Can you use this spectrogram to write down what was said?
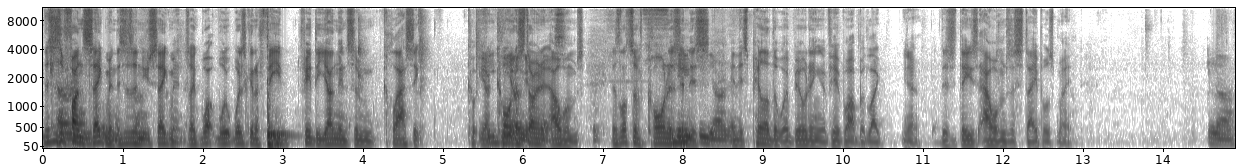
This is a fun segment. This is a new segment. It's like what what- what's going to feed feed the young and some classic, co- you know, Feed the cornerstone albums. There's lots of corners in this in this pillar that we're building of hip hop, but like you know, this, these albums are staples, mate. No.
